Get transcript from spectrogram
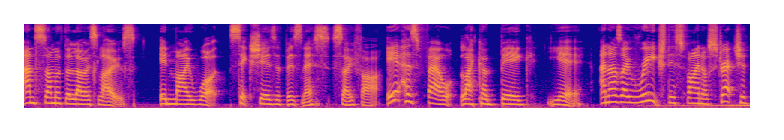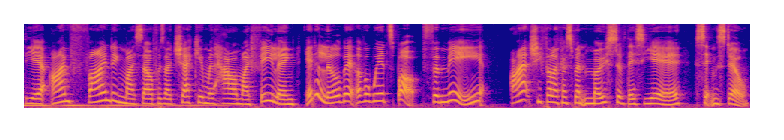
and some of the lowest lows in my what six years of business so far. It has felt like a big year. And as I reach this final stretch of the year, I'm finding myself as I check in with how am I feeling in a little bit of a weird spot. For me, I actually feel like I've spent most of this year sitting still.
